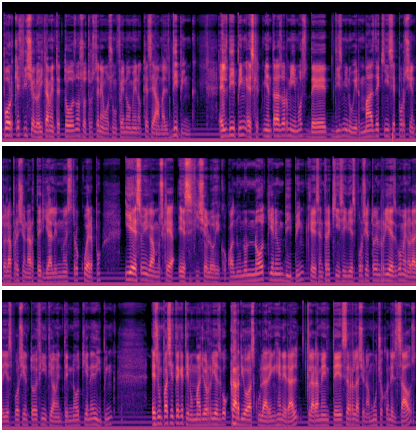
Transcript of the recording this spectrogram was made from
porque fisiológicamente todos nosotros tenemos un fenómeno que se llama el dipping. El dipping es que mientras dormimos debe disminuir más de 15% de la presión arterial en nuestro cuerpo y eso digamos que es fisiológico. Cuando uno no tiene un dipping, que es entre 15 y 10% en riesgo, menor a 10% definitivamente tiene dipping, es un paciente que tiene un mayor riesgo cardiovascular en general, claramente se relaciona mucho con el SAOS,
